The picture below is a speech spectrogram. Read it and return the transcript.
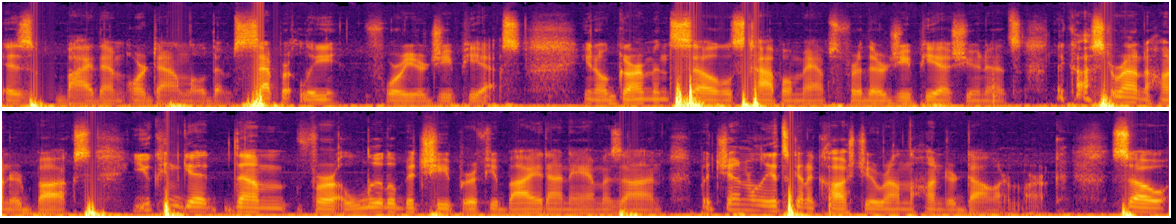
is buy them or download them separately for your GPS. You know, Garmin sells topo maps for their GPS units. They cost around a 100 bucks. You can get them for a little bit cheaper if you buy it on Amazon, but generally it's going to cost you around the $100 mark. So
